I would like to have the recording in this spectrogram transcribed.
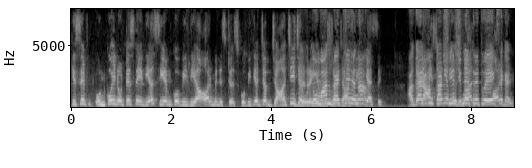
कि सिर्फ़ उनको ही नोटिस नहीं दिया सीएम को भी दिया और मिनिस्टर्स को भी दिया। जब जाँच ही चल रही तो है मान बैठे हैं ना। कैसे? अगर आपका शीर्ष। नेतृत्व एक सेकंड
